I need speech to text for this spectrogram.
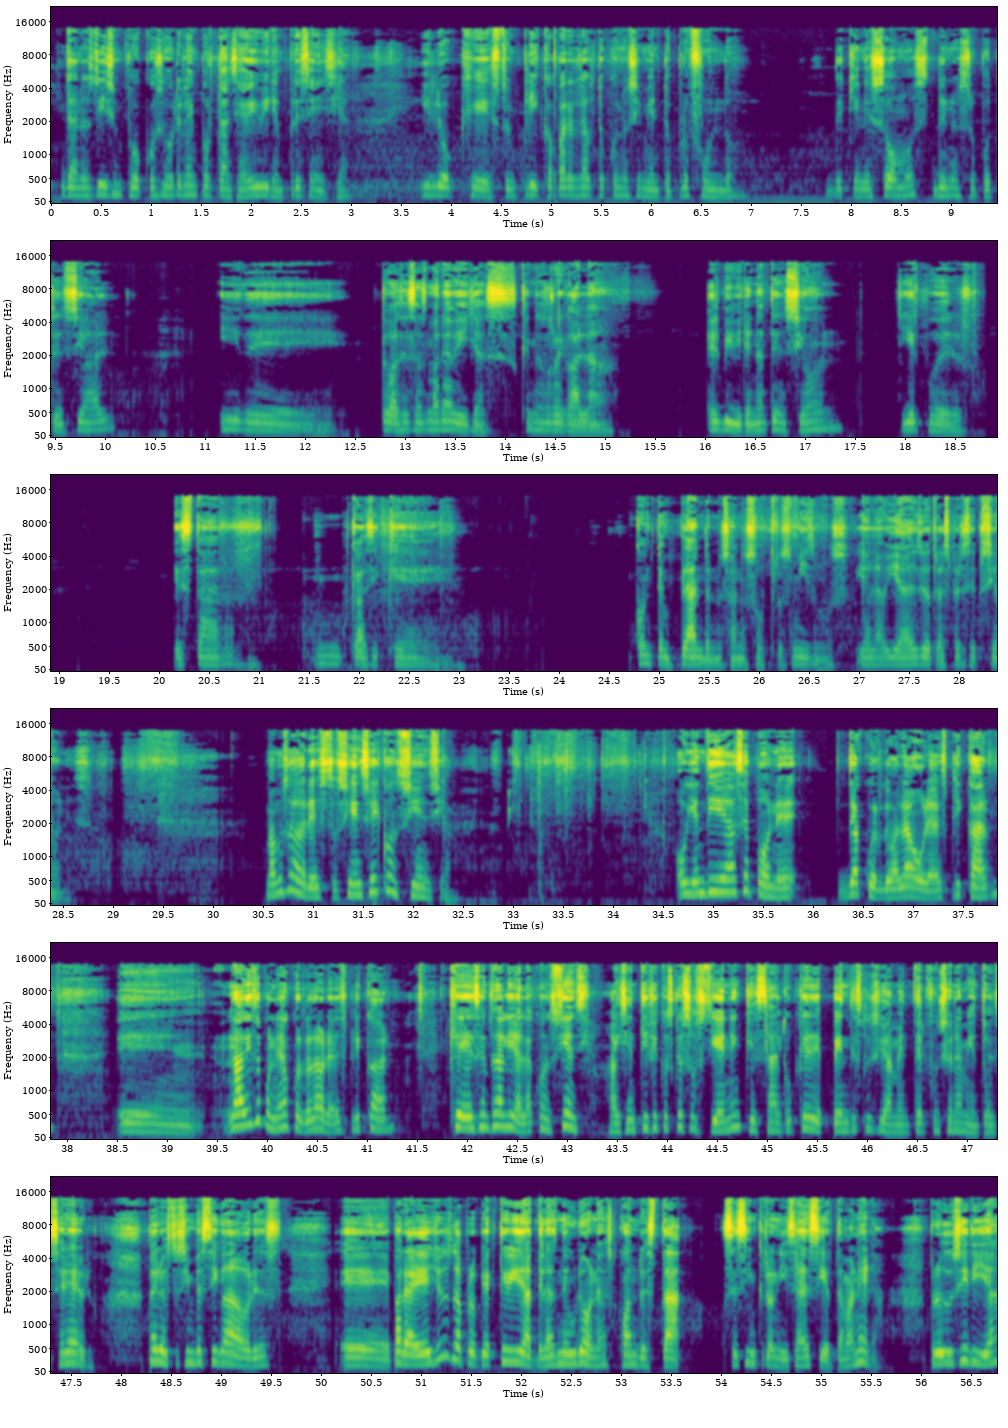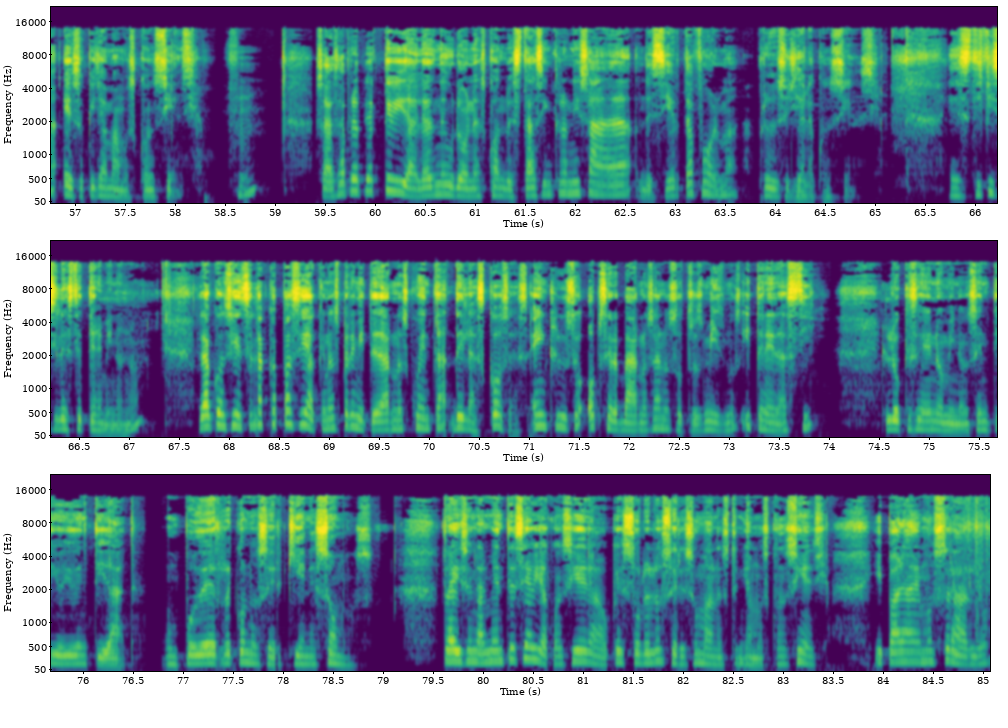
ya nos dice un poco sobre la importancia de vivir en presencia y lo que esto implica para el autoconocimiento profundo de quienes somos, de nuestro potencial y de todas esas maravillas que nos regala el vivir en atención y el poder estar casi que contemplándonos a nosotros mismos y a la vida desde otras percepciones. Vamos a ver esto, ciencia y conciencia. Hoy en día se pone de acuerdo a la hora de explicar, eh, nadie se pone de acuerdo a la hora de explicar qué es en realidad la conciencia. Hay científicos que sostienen que es algo que depende exclusivamente del funcionamiento del cerebro, pero estos investigadores, eh, para ellos la propia actividad de las neuronas cuando está se sincroniza de cierta manera, produciría eso que llamamos conciencia. O sea, esa propia actividad de las neuronas, cuando está sincronizada de cierta forma, produciría la conciencia. Es difícil este término, ¿no? La conciencia es la capacidad que nos permite darnos cuenta de las cosas e incluso observarnos a nosotros mismos y tener así lo que se denomina un sentido de identidad, un poder reconocer quiénes somos. Tradicionalmente se había considerado que solo los seres humanos teníamos conciencia y para demostrarlo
